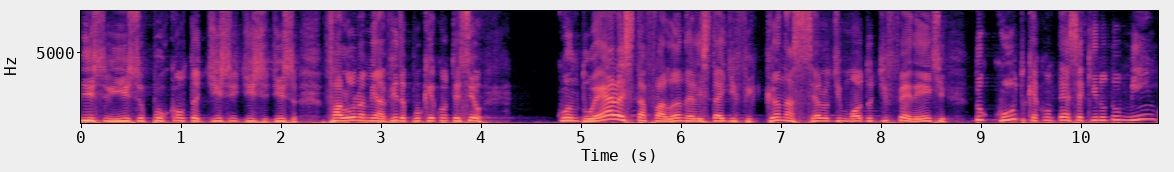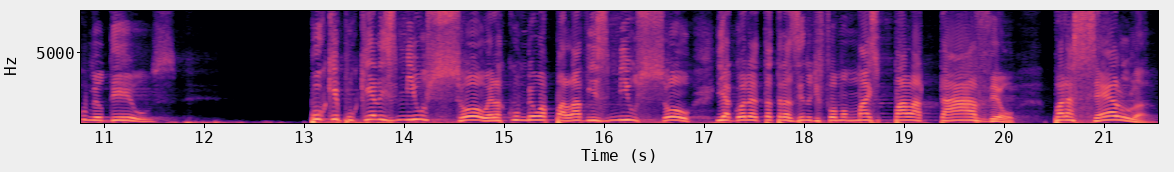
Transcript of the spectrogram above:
isso e isso, por conta disso e disso e disso. Falou na minha vida porque aconteceu. Quando ela está falando, ela está edificando a célula de modo diferente do culto que acontece aqui no domingo, meu Deus. Por quê? Porque ela esmiuçou, ela comeu a palavra esmiuçou, e agora ela está trazendo de forma mais palatável para a célula.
